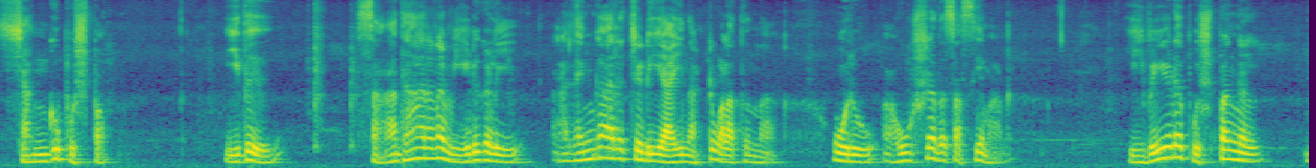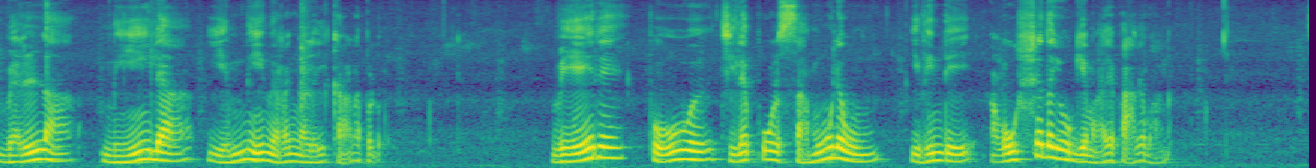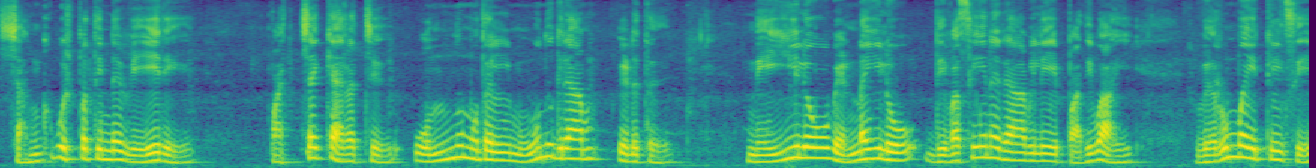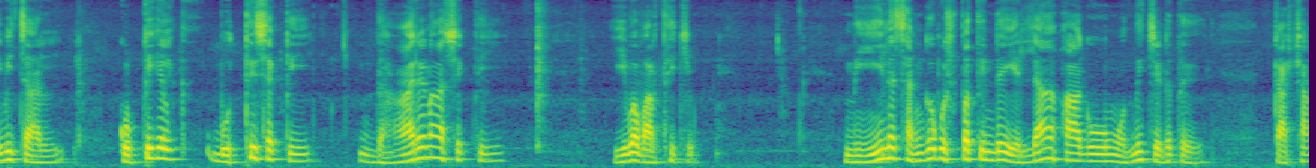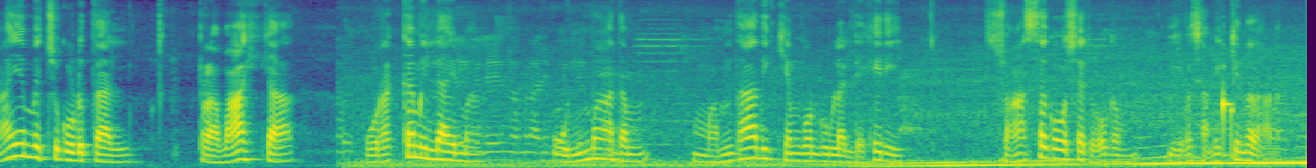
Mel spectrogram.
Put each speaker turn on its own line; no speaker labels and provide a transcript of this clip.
ശംഖുപുഷ്പം. ഇത് സാധാരണ വീടുകളിൽ അലങ്കാരച്ചെടിയായി നട്ടുവളർത്തുന്ന ഒരു ഔഷധ സസ്യമാണ് ഇവയുടെ പുഷ്പങ്ങൾ വെള്ള നീല എന്നീ നിറങ്ങളിൽ കാണപ്പെടും. വേര് പൂവ് ചിലപ്പോൾ സമൂലവും ഇതിന്റെ ഔഷധയോഗ്യമായ ഭാഗമാണ്. ശംഖുപുഷ്പത്തിന്റെ വേര് പച്ചയ്ക്കരച്ച് ഒന്ന് മുതൽ മൂന്ന് ഗ്രാം എടുത്ത് നെയ്യിലോ വെണ്ണയിലോ ദിവസേന രാവിലെ പതിവായി വെറും വയറ്റിൽ സേവിച്ചാൽ കുട്ടികൾക്ക് ബുദ്ധിശക്തി ധാരണാശക്തി ഇവ വർദ്ധിക്കും. നീല ശംഖുപുഷ്പത്തിന്റെ എല്ലാ ഭാഗവും ഒന്നിച്ചെടുത്ത് കഷായം വെച്ചു കൊടുത്താൽ പ്രവാഹിക ഉറക്കമില്ലായ്മ ഉന്മാദം മന്ദാധിക്യം കൊണ്ടുള്ള ലഹരി ശ്വാസകോശ രോഗം ഇവ ശമിക്കുന്നതാണ്.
